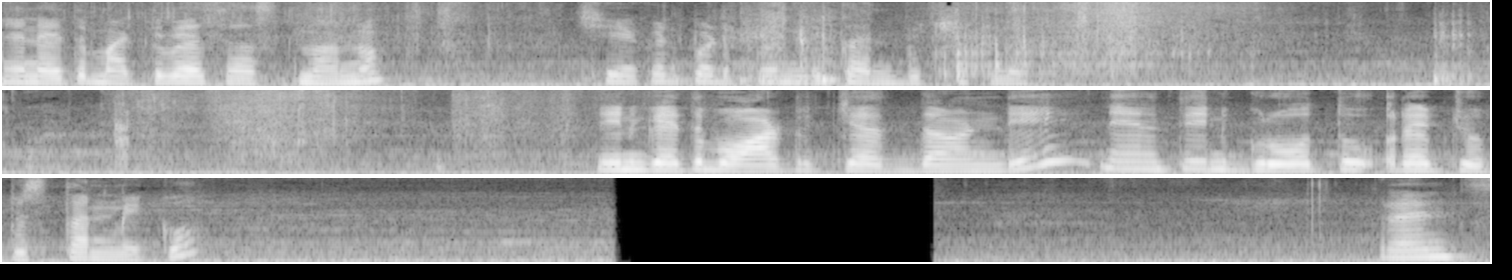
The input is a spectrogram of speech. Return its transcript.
నేనైతే మట్టి వేసేస్తున్నాను. చీకటి పడిపోయింది కనిపించట్లేదు. దీనికైతే వాటర్ ఇచ్చేద్దామండి. నేను దీని గ్రోత్ రేపు చూపిస్తాను మీకు. ఫ్రెండ్స్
